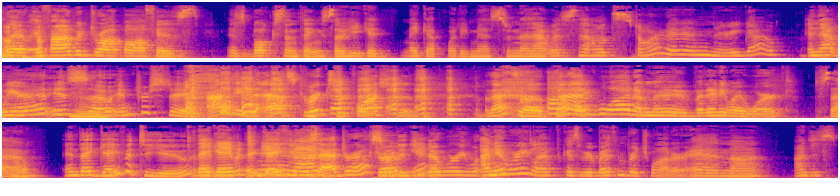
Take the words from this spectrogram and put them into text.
huh. if I would drop off his his books and things so he could make up what he missed, and then that was how it started. And there you go. And that weird. That is so interesting. I need to ask Rick some questions. That's a I was that. like, what a move! But anyway, it worked. So And they gave it to you. They gave it to and me. gave you his I address, or drove- did you know where he was? I knew where he lived because we were both in Bridgewater, and uh, I just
